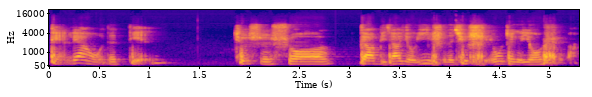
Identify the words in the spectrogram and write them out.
点亮我的点，就是说要比较有意识的去使用这个优势吧。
